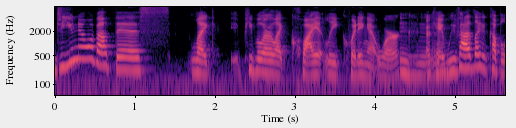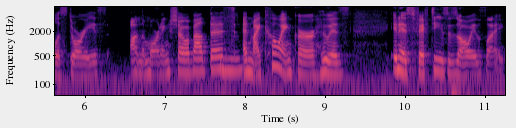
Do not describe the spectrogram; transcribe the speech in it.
do you know about this? Like, people are like quietly quitting at work. Mhm. Okay, we've had like a couple of stories on the morning show about this, Mhm. and my co-anchor, who is in his 50s, is always like,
